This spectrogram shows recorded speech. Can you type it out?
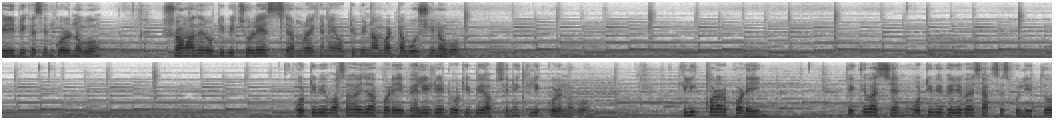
ভেরিফিকেশন করে নেব। সো আমাদের ওটিপি চলে এসছে, আমরা এখানে ওটিপি নাম্বারটা বসিয়ে নেব। ওটিপি বসা হয়ে যাওয়ার পরে ভ্যালিডেট ওটিপি অপশানে ক্লিক করে নেব। ক্লিক করার পরেই দেখতে পাচ্ছেন ওটিপি ভেরিফাই সাকসেসফুলি তো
